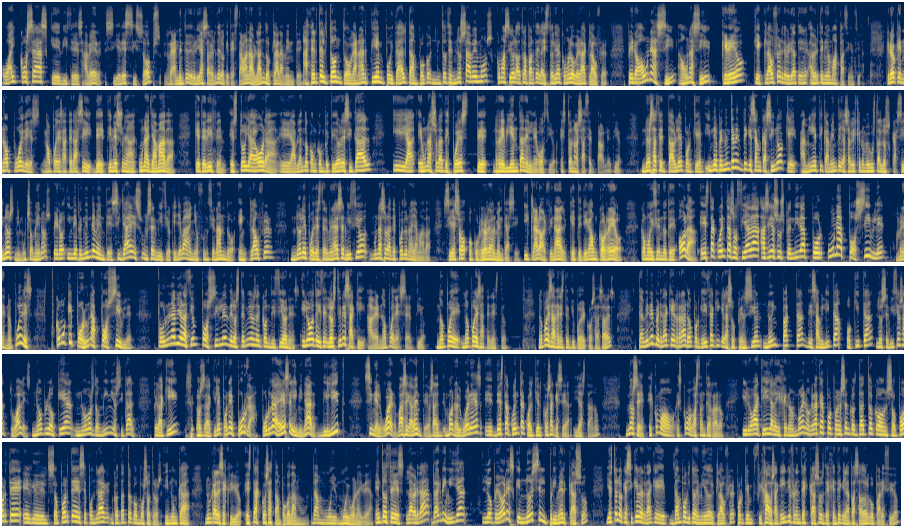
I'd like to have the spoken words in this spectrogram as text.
o hay cosas que dices, a ver, si eres SysOps, realmente deberías saber de lo que te estaban hablando claramente. Hacerte el tonto, ganar tiempo y tal, tampoco. Entonces no sabemos cómo ha sido la otra parte de la historia, cómo lo verá Cloudflare. Pero aún así, aún así, creo que Cloudflare debería haber tenido más paciencia. Creo que no puedes, no puedes hacer así, de tienes una, llamada que te dicen, estoy ahora eh, hablando con competidores y tal, y en unas horas después te revientan el negocio. Esto no es aceptable, tío. No es aceptable porque independientemente que sea un casino, que a mí éticamente ya sabéis que no me gustan los casinos, ni mucho menos, pero independientemente si ya es un servicio que lleva años funcionando en Cloudflare, no le puedes terminar el servicio unas horas después de una llamada, si eso ocurrió realmente así. Y claro, al final, que te llega un correo como diciéndote, hola, esta cuenta asociada ha sido suspendida por una posible... Hombre, no puedes ¿Cómo que por una posible? Por una violación posible de los términos de condiciones. Y luego te dice, los tienes aquí. A ver, no puede ser, tío. No, puede, no puedes hacer esto. No puedes hacer este tipo de cosas, ¿sabes? También es verdad que es raro porque dice aquí que la suspensión no impacta, deshabilita o quita los servicios actuales, no bloquea nuevos dominios y tal. Pero aquí, o sea, aquí le pone purga. Purga es eliminar, delete sin el where, básicamente. O sea, bueno, el where es eh, de esta cuenta cualquier cosa que sea y ya está, ¿no? No sé, es como, es como bastante raro. Y luego aquí ya le dijeron, bueno, gracias por ponerse en contacto con soporte, el, soporte se pondrá en contacto con vosotros. Y nunca, nunca les escribió. Estas cosas tampoco dan, dan muy, buena idea. Entonces, la verdad, da grimilla. Lo peor es que no es el primer caso, y esto es lo que sí que es verdad que da un poquito de miedo de Cloudflare, porque fijaos, aquí hay diferentes casos de gente que le ha pasado algo parecido.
